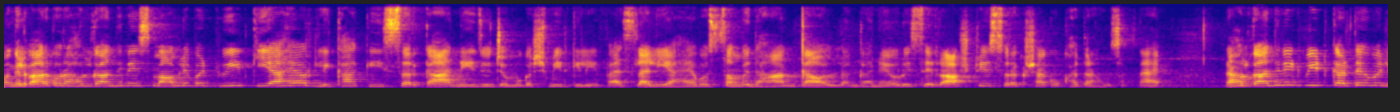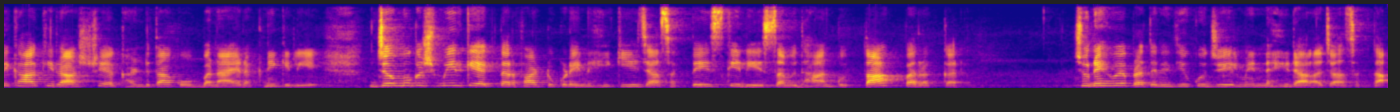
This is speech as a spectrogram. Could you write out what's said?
मंगलवार को राहुल गांधी ने इस मामले पर ट्वीट किया है और लिखा कि सरकार ने जो जम्मू कश्मीर के लिए फैसला लिया है, वो संविधान का उल्लंघन है और इससे राष्ट्रीय सुरक्षा को खतरा हो सकता है। राहुल गांधी ने ट्वीट करते हुए लिखा कि राष्ट्रीय अखंडता को बनाए रखने के लिए जम्मू कश्मीर के एक तरफा टुकड़े नहीं किए जा सकते, इसके लिए संविधान को ताक पर रखकर चुने हुए प्रतिनिधियों को जेल में नहीं डाला जा सकता।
